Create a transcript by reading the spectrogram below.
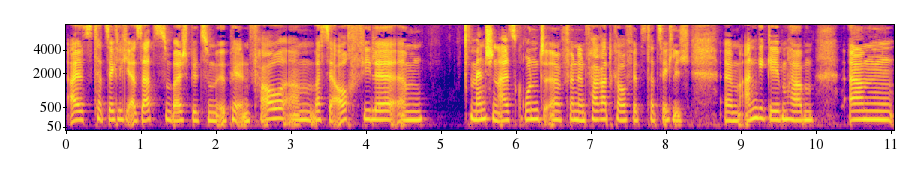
als tatsächlich Ersatz zum Beispiel zum ÖPNV, ähm, was ja auch viele ähm, Menschen als Grund äh, für einen Fahrradkauf jetzt tatsächlich ähm, angegeben haben. Ähm,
